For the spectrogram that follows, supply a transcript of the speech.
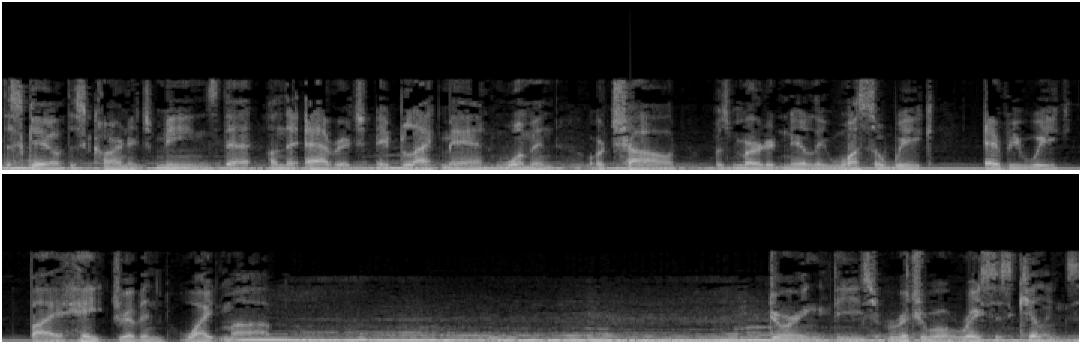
The scale of this carnage means that, on the average, a black man, woman, or child was murdered nearly once a week, every week, by a hate driven white mob. During these ritual racist killings,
